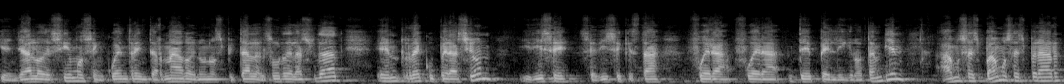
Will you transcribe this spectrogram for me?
quien ya lo decimos se encuentra internado en un hospital al sur de la ciudad en recuperación y dice se dice que está fuera fuera de peligro. También vamos a, vamos a esperar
